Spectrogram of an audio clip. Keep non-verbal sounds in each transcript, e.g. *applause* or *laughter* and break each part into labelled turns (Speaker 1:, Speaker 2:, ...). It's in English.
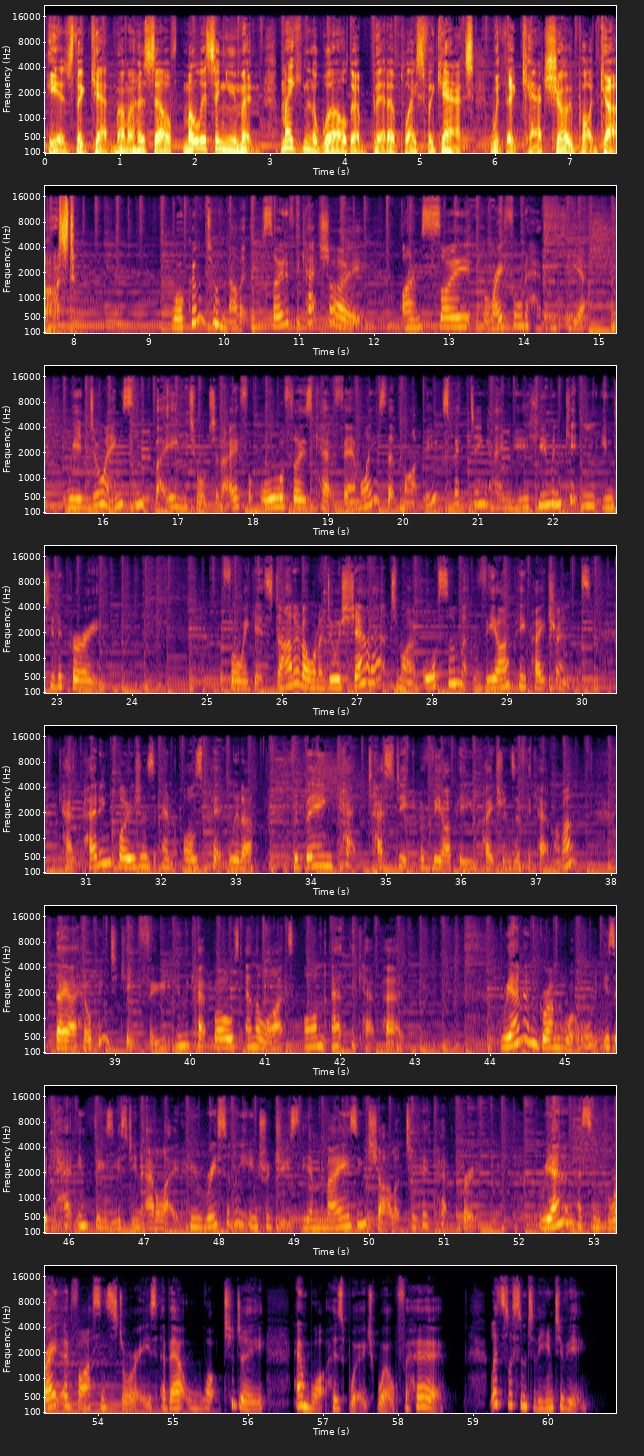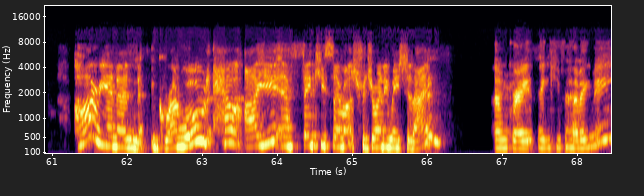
Speaker 1: here's the cat mama herself, Melissa Newman, making the world a better place for cats with the Cat Show podcast.
Speaker 2: Welcome to another episode of the Cat Show. I'm so grateful to have you here. We're doing some baby talk today for all of those cat families that might be expecting a new human kitten into the crew. Before we get started, I want to do a shout out to my awesome VIP patrons, Cat Pad Enclosures and Oz Pet Litter, for being cat-tastic VIP patrons of the Cat Mama. They are helping to keep food in the cat bowls and the lights on at the cat pad. Rhiannon Grundwald is a cat enthusiast in Adelaide who recently introduced the amazing Charlotte to her cat crew. Rhiannon has some great advice and stories about what to do and what has worked well for her. Let's listen to the interview. Hi, Rhiannon Grundwald. How are you? And thank you so much for joining me today.
Speaker 3: I'm great. Thank you for having me.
